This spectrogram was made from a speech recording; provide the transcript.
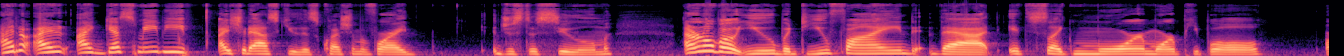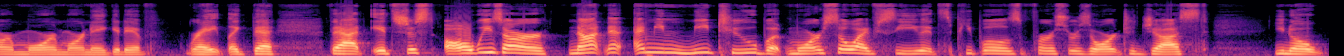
I don't I I guess maybe I should ask you this question before I just assume. I don't know about you, but do you find that it's like more and more people are more and more negative? right? Like that that it's just always our not I mean me too, but more so I've seen it's people's first resort to just, you know,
